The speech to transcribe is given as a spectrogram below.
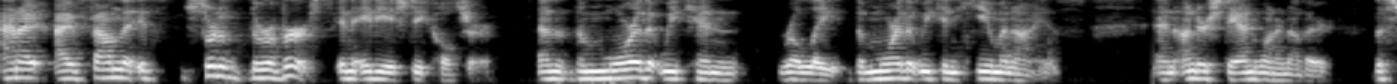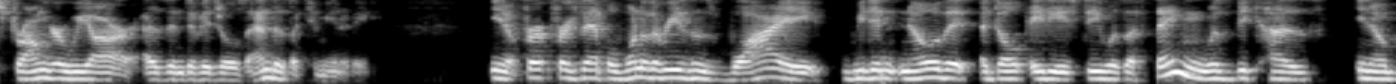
And I, i've found that it's sort of the reverse in adhd culture. And the more that we can relate the more that we can humanize and understand one another the stronger we are as individuals and as a community. You know, for, for example, one of the reasons why we didn't know that adult ADHD was a thing was because, you know,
